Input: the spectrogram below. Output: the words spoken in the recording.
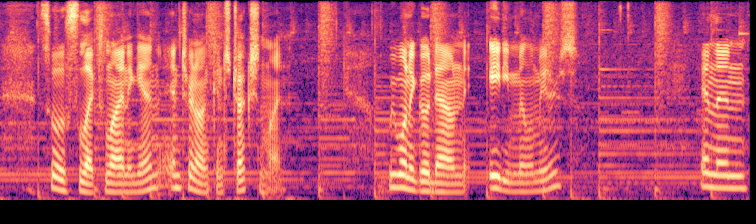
so we'll select line again and turn on construction line. We want to go down 80 millimeters and then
